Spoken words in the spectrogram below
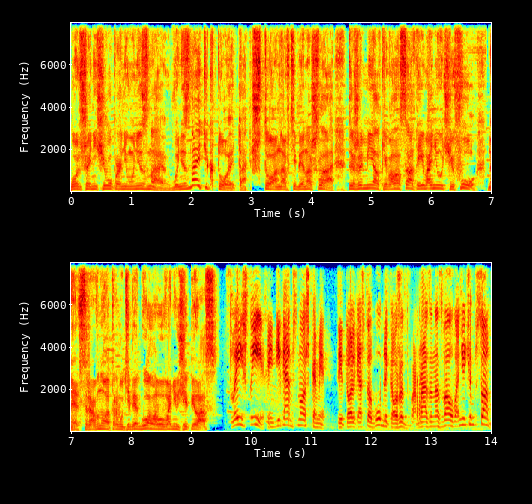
Больше ничего про него не знаю. Вы не знаете, кто это? Что она в тебе нашла? Ты же мелкий, волосатый и вонючий, фу! Но я все равно оторву тебе голову, вонючий пес. Слышь ты, хандикам с ножками, ты только что Бублика уже два раза назвал вонючим псом.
